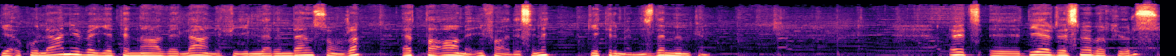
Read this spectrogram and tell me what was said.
ye'kulani ve yetenavelani fiillerinden sonra et-ta'ame ifadesini getirmemiz de mümkün. Evet, e, diğer resme bakıyoruz.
